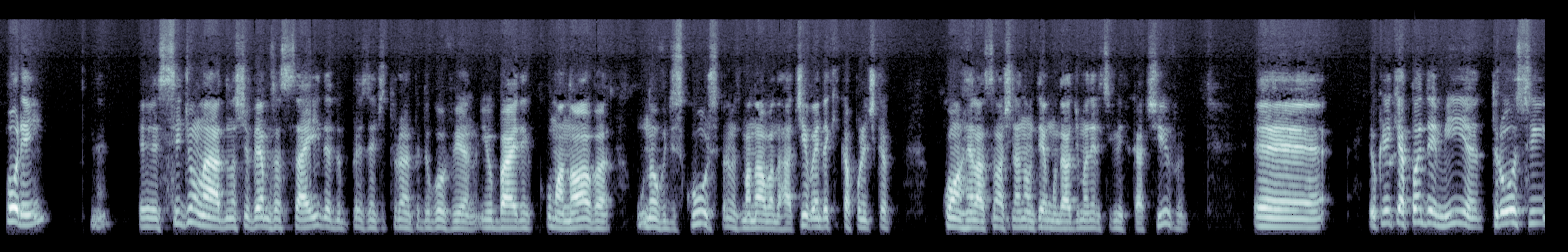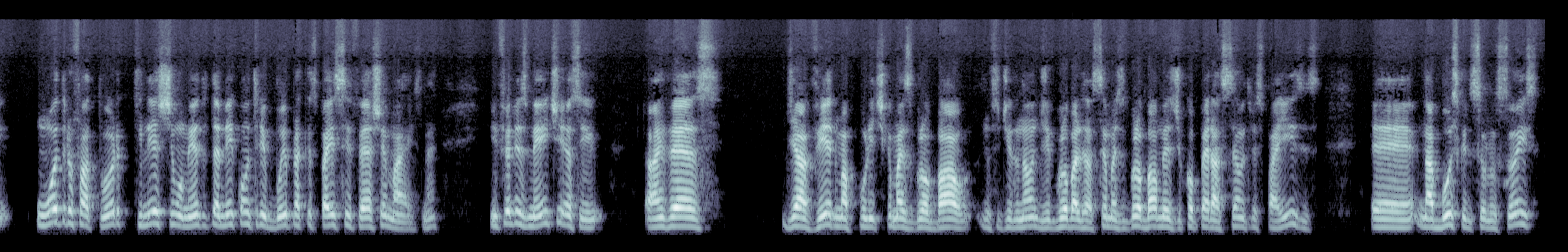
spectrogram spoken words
Porém, né, é, se de um lado nós tivemos a saída do presidente Trump do governo e o Biden com uma nova, um novo discurso, pelo menos uma nova narrativa, ainda que a política com relação à China não tenha mudado de maneira significativa, é, eu creio que a pandemia trouxe um outro fator que, neste momento, também contribui para que os países se fechem mais. Né? Infelizmente, assim, ao invés de haver uma política mais global, no sentido não de globalização, mas global mesmo de cooperação entre os países, é, na busca de soluções,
